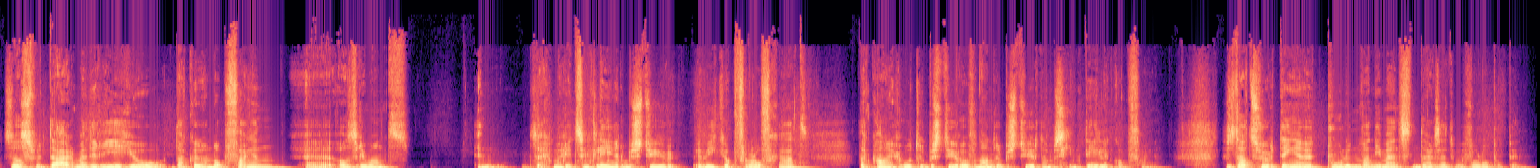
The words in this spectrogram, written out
Dus als we daar met de regio dat kunnen opvangen, uh, als er iemand in zeg maar iets een kleiner bestuur een week op verlof gaat, dan kan een groter bestuur of een ander bestuur dat misschien tijdelijk opvangen. Dus dat soort dingen, het poelen van die mensen, daar zetten we volop op in.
